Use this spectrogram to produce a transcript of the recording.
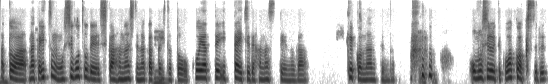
あとは、なんかいつもお仕事でしか話してなかった人と、こうやって一対一で話すっていうのが、結構なんていうんだろう。面白いっていうかワクワクする。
